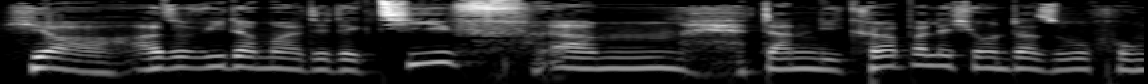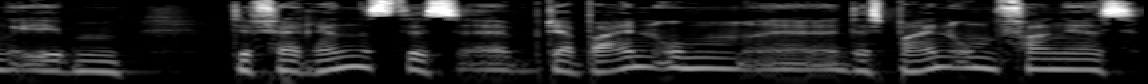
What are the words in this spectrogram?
Ja, also wieder mal Detektiv. Ähm, dann die körperliche Untersuchung, eben Differenz des, äh, der Beinum, äh, des Beinumfanges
